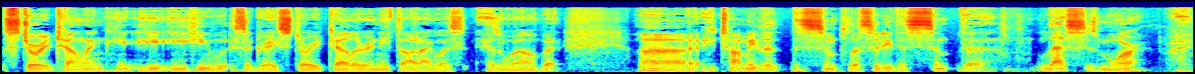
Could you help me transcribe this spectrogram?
storytelling. He, he he was a great storyteller, and he thought I was as well. But uh, he taught me the, the simplicity, the sim- the less is more. Right.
